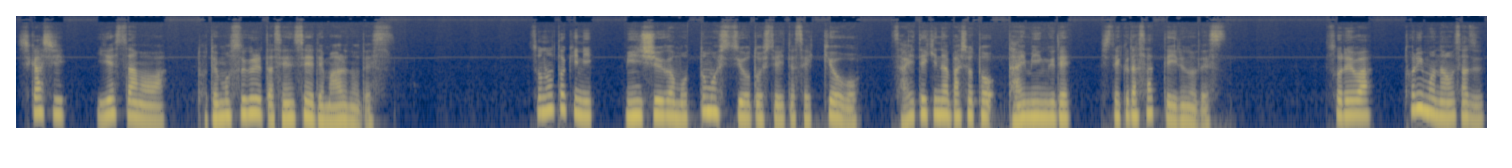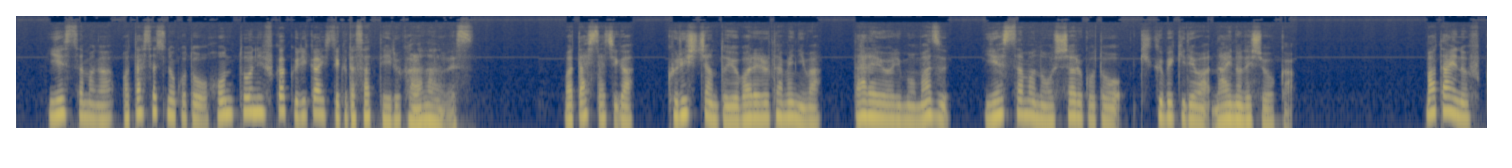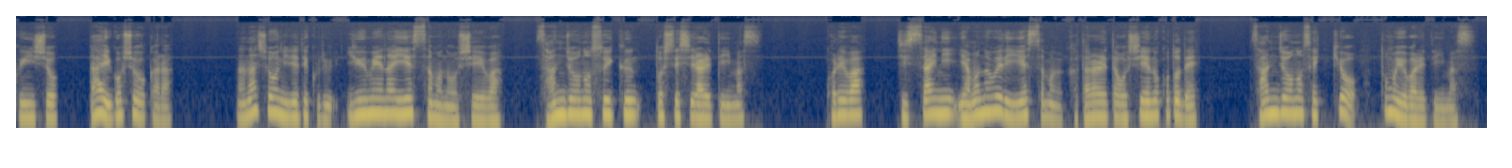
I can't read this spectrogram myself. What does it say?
しかし、イエス様はとても優れた先生でもあるのです。その時に民衆が最も必要としていた説教を最適な場所とタイミングでしてくださっているのです。それは取りも直さずイエス様が私たちのことを本当に深く理解してくださっているからなのです。私たちがクリスチャンと呼ばれるためには誰よりもまずイエス様のおっしゃることを聞くべきではないのでしょうか。マタイの福音書第5章から7章に出てくる有名なイエス様の教えは三条の水訓として知られています。これは実際に山の上でイエス様が語られた教えのことで三条の説教とも呼ばれています。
